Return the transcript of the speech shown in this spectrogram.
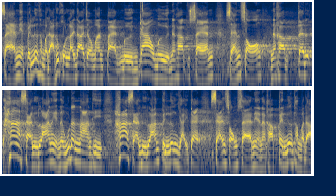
แสนเนี่ยเป็นเรื่องธรรมดาทุกคนรายได้จะประมาณ 8 0 0 0 0 9 0 0 0นะครับแสนแสนสองนะครับแต่5แสนหรือล้านเนี่ยนะวุฒนานที5แสนหรือล้านเป็นเรื่องใหญ่ แต่แสนสองแสนเนี่ยนะครับเป็นเรื่องธรรมดา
